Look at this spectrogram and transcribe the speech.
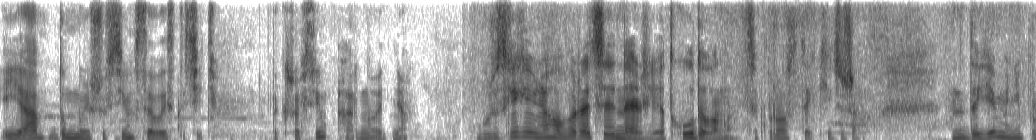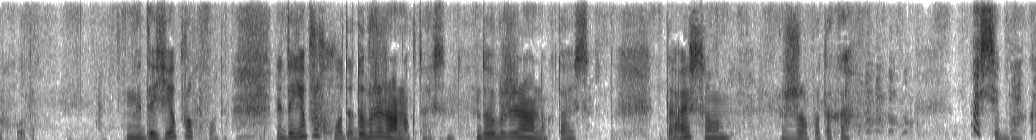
І я думаю, що всім все вистачить. Так що всім гарного дня. Боже, скільки в нього береться енергії? Откуда вона? Це просто якийсь жах. Не дає мені проходу. Не дає проходу. Не дає проходу. Добрий ранок, Тайсон. Добрий ранок, Тайсон. Тайсон. Жопа така. А собака.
